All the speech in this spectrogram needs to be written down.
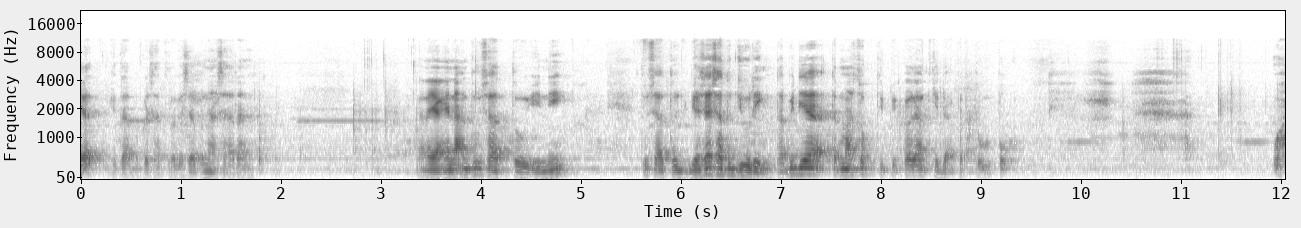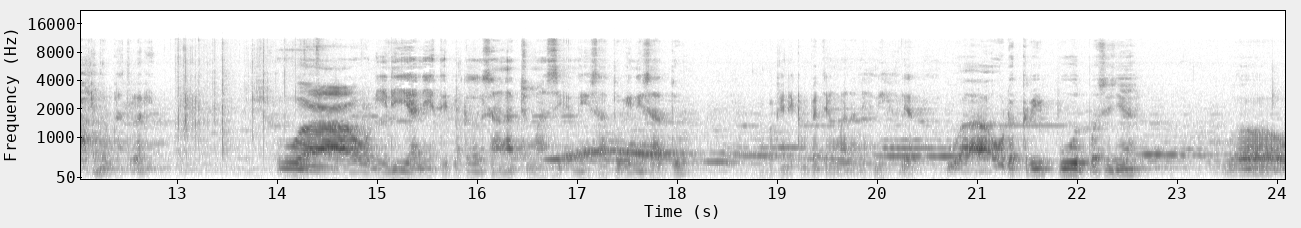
Lihat kita buka satu lagi saya penasaran. Karena yang enak tuh satu ini itu satu biasanya satu juring tapi dia termasuk tipikal yang tidak bertumpuk. Wah kita buka satu lagi wow ini dia nih tipikal sangat cuma sih nih satu ini satu apakah ini kempet yang mana nih nih lihat wow udah keriput posisinya wow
